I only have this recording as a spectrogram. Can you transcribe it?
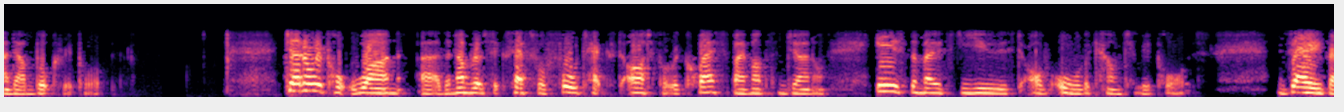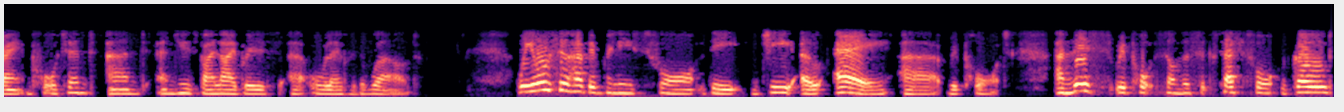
and our book reports. Journal Report 1, uh, the number of successful full text article requests by month and journal, is the most used of all the counter reports. Very, very important and, and used by libraries uh, all over the world. We also have been released for the GOA uh, report, and this reports on the successful Gold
